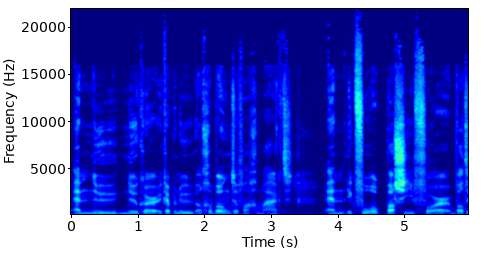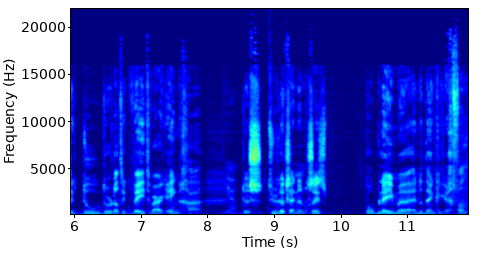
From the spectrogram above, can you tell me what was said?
En nu, nu ik er, ik heb er nu een gewoonte van gemaakt. En ik voel ook passie voor wat ik doe, doordat ik weet waar ik heen ga. Ja. Dus tuurlijk zijn er nog steeds problemen. En dan denk ik echt van.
